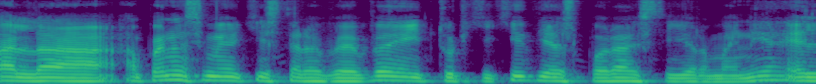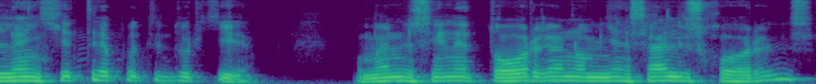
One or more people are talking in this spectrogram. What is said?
Αλλά από ένα σημείο και ύστερα βέβαια η τουρκική διασπορά στη Γερμανία ελέγχεται από την Τουρκία. Επομένως είναι το όργανο μιας άλλης χώρας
